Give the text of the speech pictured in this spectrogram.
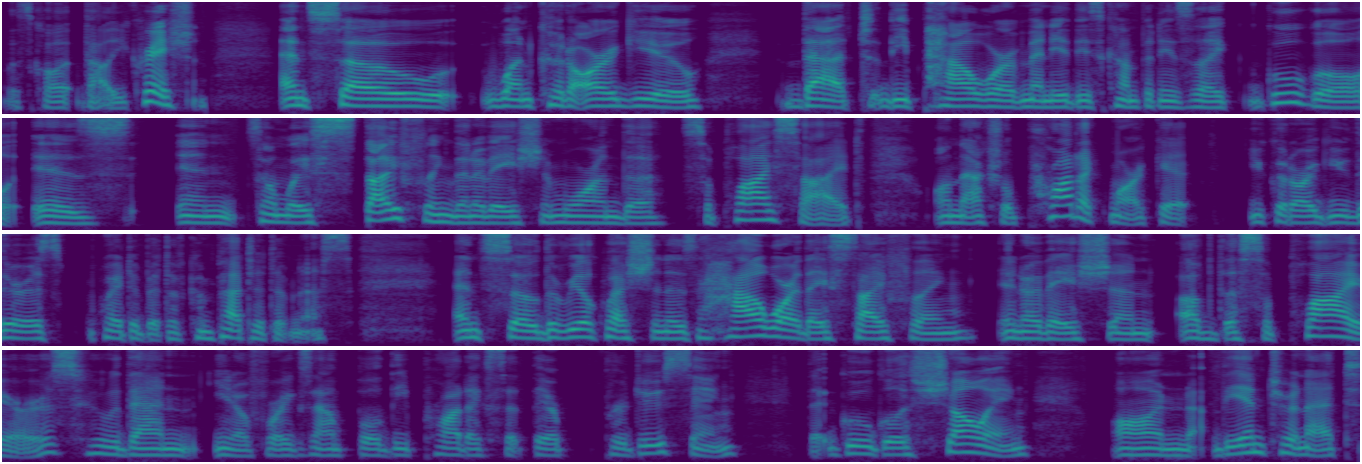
let's call it value creation. And so one could argue that the power of many of these companies like Google is in some ways stifling the innovation more on the supply side. On the actual product market, you could argue there is quite a bit of competitiveness. And so the real question is how are they stifling innovation of the suppliers who then, you know, for example, the products that they're producing that Google is showing on the internet,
